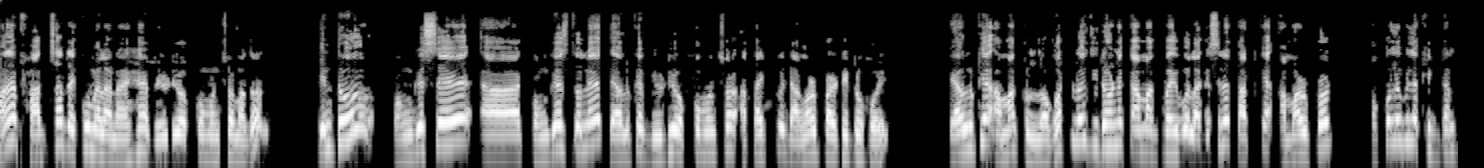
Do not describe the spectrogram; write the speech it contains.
মানে ফাট চাট একো মেলা নাই হে বিৰোধী ঐক্যমঞ্চৰ মাজত। কিন্তু কংগ্ৰেছে কংগ্ৰেছ দলে তেওঁলোকে বিৰোধী ঐক্যমঞ্চৰ আটাইতকৈ ডাঙৰ পাৰ্টিটো হৈ তেওঁলোকে আমাক লগত লৈ যিধৰণে কাম আগবাঢ়িব লাগিছিলে তাতকে আমাৰ ওপৰত সকলোবিলাক সিদ্ধান্ত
